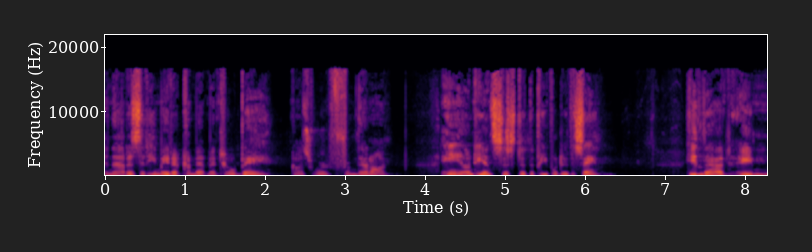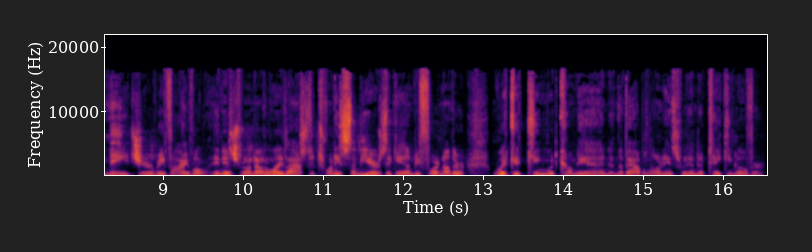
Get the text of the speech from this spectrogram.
and that is that he made a commitment to obey God's word from then on. And he insisted the people do the same. He led a major revival in Israel. Now, it only lasted 20 some years again before another wicked king would come in and the Babylonians would end up taking over.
